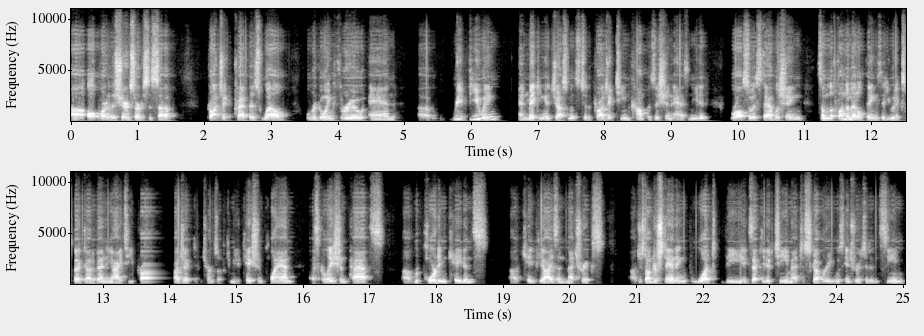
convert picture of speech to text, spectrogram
uh, all part of the shared services setup. Project prep as well, we're going through and uh, reviewing and making adjustments to the project team composition as needed. We're also establishing some of the fundamental things that you would expect out of any IT project in terms of communication plan, escalation paths, uh, reporting cadence, uh, KPIs and metrics, uh, just understanding what the executive team at Discovery was interested in seeing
